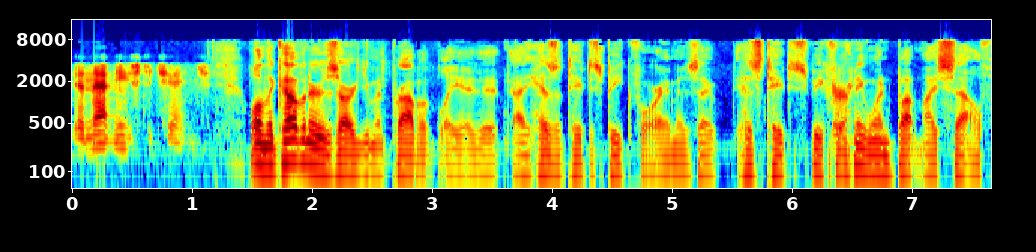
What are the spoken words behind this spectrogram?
and that needs to change. Well, the governor's argument, probably, uh, I hesitate to speak for him, as I hesitate to speak for anyone but myself,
